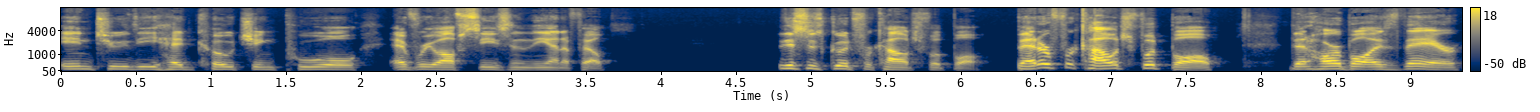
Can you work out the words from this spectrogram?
into the head coaching pool every offseason in the NFL. This is good for college football. Better for college football that Harbaugh is there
